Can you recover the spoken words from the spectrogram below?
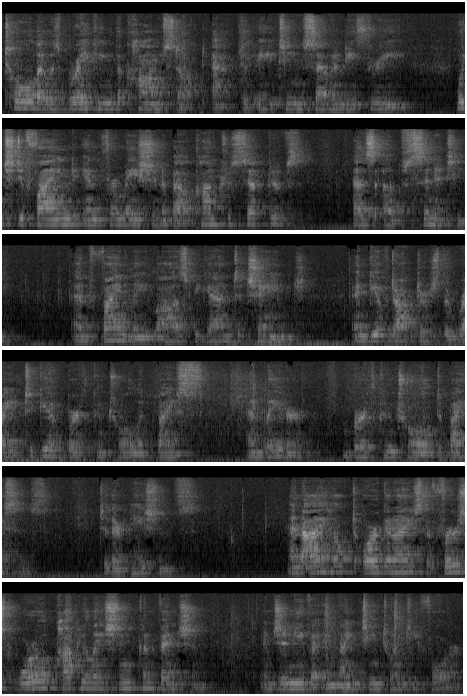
told I was breaking the Comstock Act of 1873 which defined information about contraceptives as obscenity. And finally, laws began to change and give doctors the right to give birth control advice and later birth control devices to their patients. And I helped organize the first World Population Convention in Geneva in 1924.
